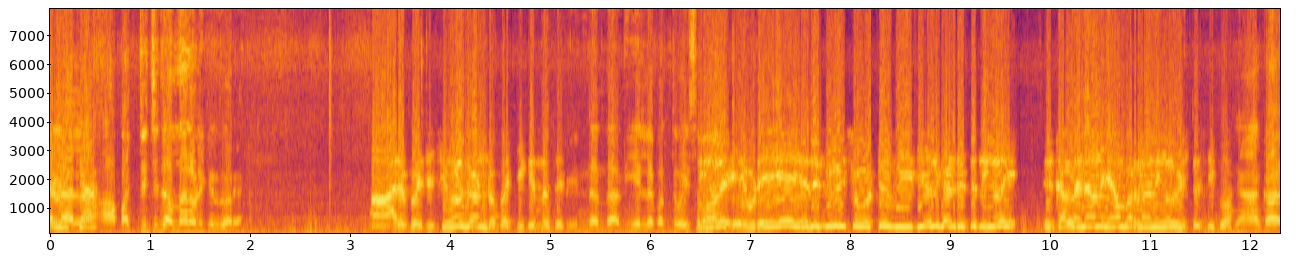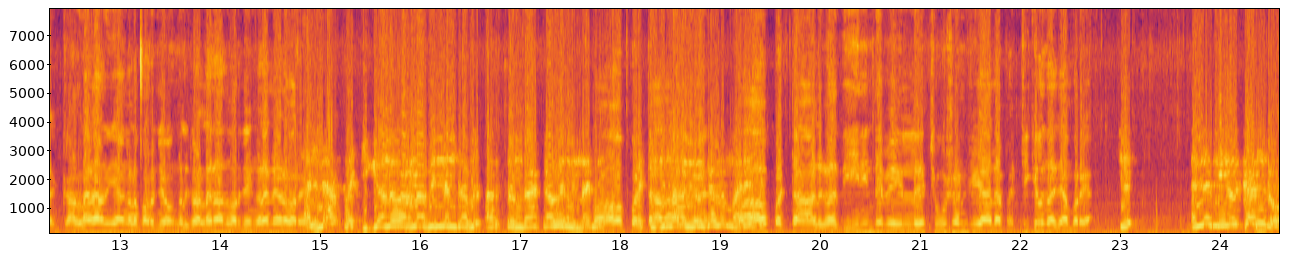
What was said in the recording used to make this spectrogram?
അല്ല അല്ല. പറ്റിച്ചിട്ട് അള്ളാനെ വിളിക്കരുത് പറയാം. ആരെ പറ്റിച്ച് നിങ്ങൾ കണ്ടോ പറ്റിക്കുന്നത്? പിന്നെന്താ? നീയല്ലേ പത്ത് പൈസ നിങ്ങൾ എവിടെ ഏതെങ്കിലും ഷോട്ട് വീഡിയോയിൽ കണ്ടിട്ട് നിങ്ങൾ കള്ളനാന്ന് ഞാൻ പറഞ്ഞാൽ നിങ്ങൾ വിശ്വസിക്കോ ഞാൻ കള്ളനാന്ന് ഞങ്ങൾ പറഞ്ഞോ? നിങ്ങൾ കള്ളനാന്ന് പറഞ്ഞു? നിങ്ങൾ തന്നെയാണ് അല്ല പറയാം പറ്റിക്കാന്ന് പറഞ്ഞാൽ പിന്നെന്താ അർത്ഥം എന്താ പാവപ്പെട്ട കള്ളന്മാരെ പാവപ്പെട്ട ആളുകളെ ദീനിന്റെ പേരിൽ ചൂഷണം ചെയ്യാനാ പറ്റിക്കലെന്നാ ഞാൻ പറയാം. അല്ല നിങ്ങൾ കണ്ടോ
